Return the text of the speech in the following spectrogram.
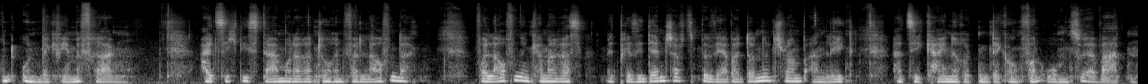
und unbequeme Fragen. Als sich die Star-Moderatorin vor, vor laufenden Kameras mit Präsidentschaftsbewerber Donald Trump anlegt, hat sie keine Rückendeckung von oben zu erwarten.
